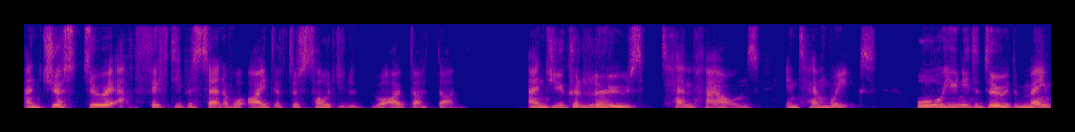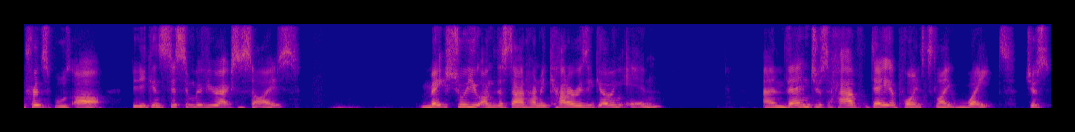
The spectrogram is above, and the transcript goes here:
and just do it at 50% of what I have just told you what I've done. And you could lose 10 pounds in 10 weeks. All you need to do, the main principles are be consistent with your exercise, make sure you understand how many calories are going in, and then just have data points like weight. Just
